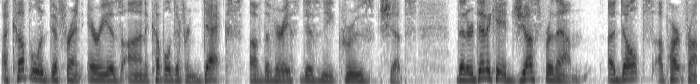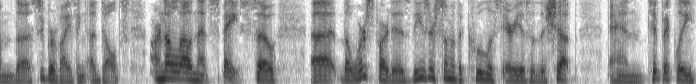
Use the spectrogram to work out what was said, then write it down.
a couple of different areas on a couple of different decks of the various Disney cruise ships that are dedicated just for them. Adults, apart from the supervising adults, are not allowed in that space. So, uh, the worst part is these are some of the coolest areas of the ship. And typically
